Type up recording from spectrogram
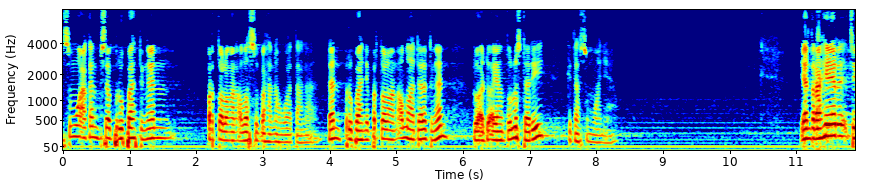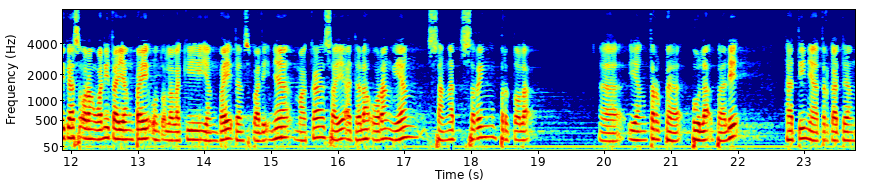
semua akan bisa berubah dengan pertolongan Allah Subhanahu wa taala. Dan berubahnya pertolongan Allah adalah dengan doa-doa yang tulus dari kita semuanya. Yang terakhir, jika seorang wanita yang baik untuk lelaki yang baik dan sebaliknya, maka saya adalah orang yang sangat sering bertolak uh, yang terbolak-balik hatinya terkadang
